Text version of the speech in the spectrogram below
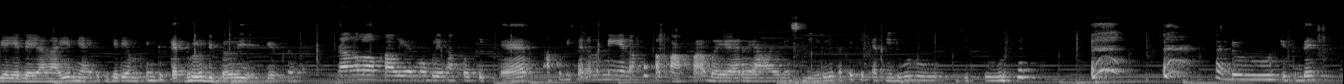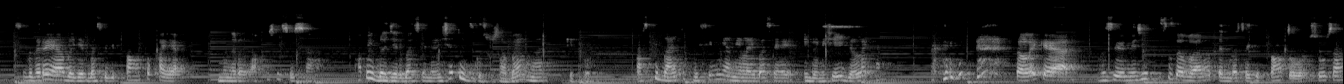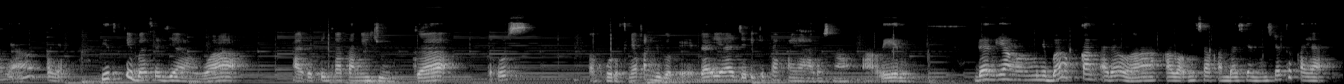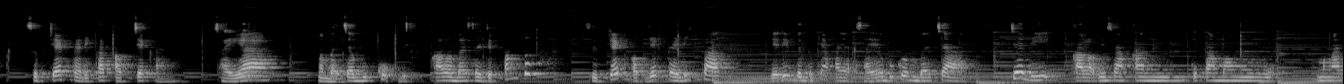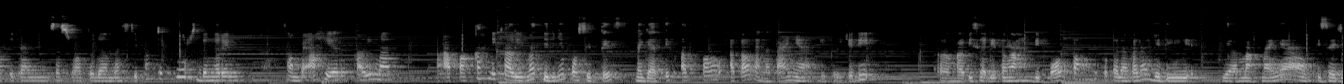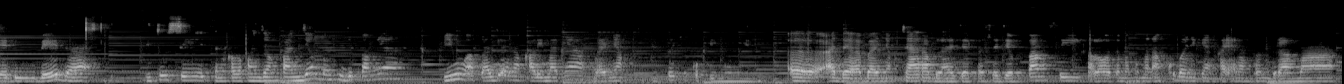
biaya-biaya lainnya gitu. Jadi yang penting tiket dulu dibeli gitu. Nah kalau kalian mau beliin aku tiket, aku bisa nemenin. Aku gak apa-apa bayar yang lainnya sendiri, tapi tiketnya dulu gitu. Aduh, gitu deh. Sebenarnya ya belajar bahasa Jepang tuh kayak menurut aku sih susah. Tapi belajar bahasa Indonesia tuh juga susah banget gitu. Pasti banyak di sini yang nilai bahasa Indonesia jelek kan soalnya kayak bahasa Indonesia tuh susah banget dan bahasa Jepang tuh susahnya apa ya? Dia tuh kayak bahasa Jawa ada tingkatannya juga terus uh, hurufnya kan juga beda ya jadi kita kayak harus ngapalin. Dan yang menyebabkan adalah kalau misalkan bahasa Indonesia tuh kayak subjek, predikat, objek kan. Saya membaca buku gitu. kalau bahasa Jepang tuh subjek, objek, predikat jadi bentuknya kayak saya buku membaca jadi kalau misalkan kita mau mengartikan sesuatu dalam bahasa Jepang, kita harus dengerin sampai akhir kalimat. Apakah nih kalimat jadinya positif, negatif, atau atau tanda tanya gitu. Jadi eh, nggak bisa di tengah dipotong gitu. Kadang-kadang jadi ya maknanya bisa jadi beda. Itu sih. Dan kalau panjang-panjang bahasa Jepangnya bingung apalagi anak kalimatnya banyak itu cukup bingungin uh, ada banyak cara belajar bahasa Jepang sih. Kalau teman-teman aku banyak yang kayak nonton drama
